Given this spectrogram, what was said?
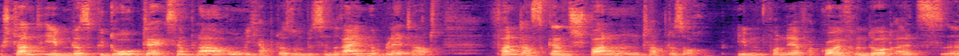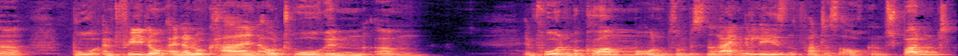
Stand eben das gedruckte Exemplar rum, ich habe da so ein bisschen reingeblättert fand das ganz spannend, habe das auch eben von der Verkäuferin dort als äh, Buchempfehlung einer lokalen Autorin ähm, empfohlen bekommen und so ein bisschen reingelesen, fand das auch ganz spannend.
